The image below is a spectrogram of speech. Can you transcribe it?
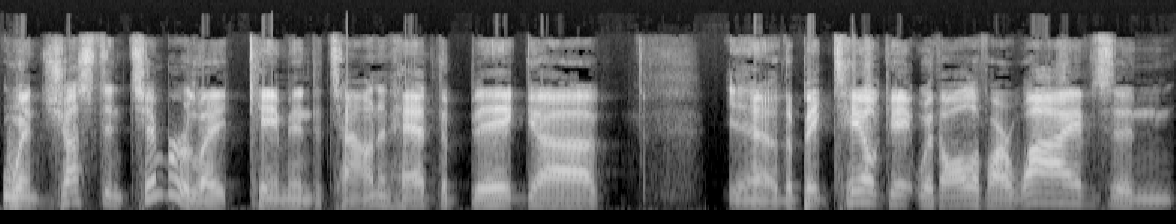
when Justin Timberlake came into town and had the big, uh, you know, the big tailgate with all of our wives, and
